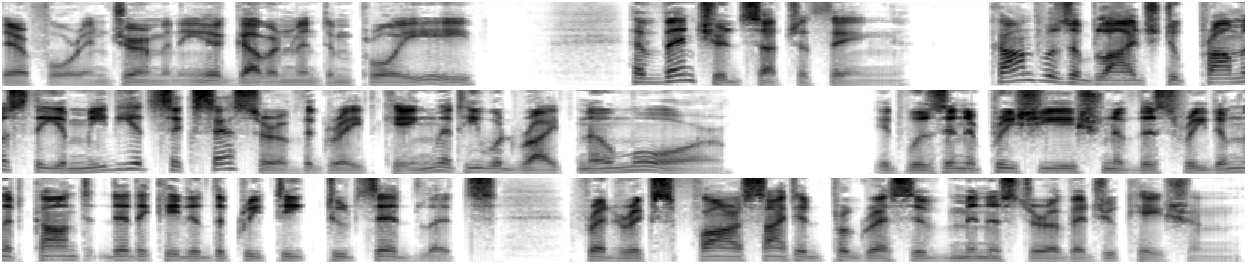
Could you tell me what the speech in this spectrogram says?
therefore in Germany a government employee, have ventured such a thing. Kant was obliged to promise the immediate successor of the great king that he would write no more. It was in appreciation of this freedom that Kant dedicated the Critique to Zedlitz, Frederick's far-sighted progressive minister of education.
